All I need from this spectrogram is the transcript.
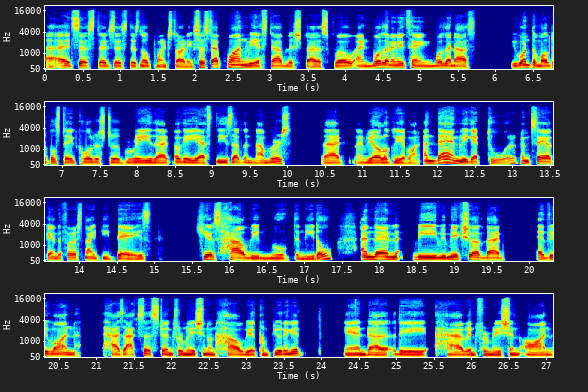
uh, it's just there's just there's no point starting. So step one, we establish status quo, and more than anything, more than us, we want the multiple stakeholders to agree that okay, yes, these are the numbers that we all agree upon, and then we get to work and say, okay, in the first 90 days, here's how we move the needle. And then we we make sure that everyone has access to information on how we are computing it. And uh, they have information on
